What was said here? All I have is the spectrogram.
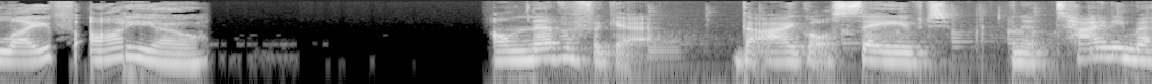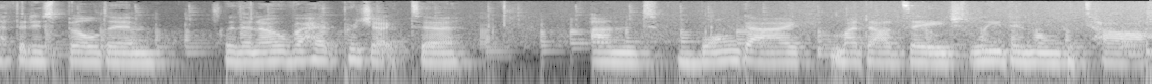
Life Audio. I'll never forget that I got saved in a tiny Methodist building with an overhead projector and one guy, my dad's age, leading on guitar.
